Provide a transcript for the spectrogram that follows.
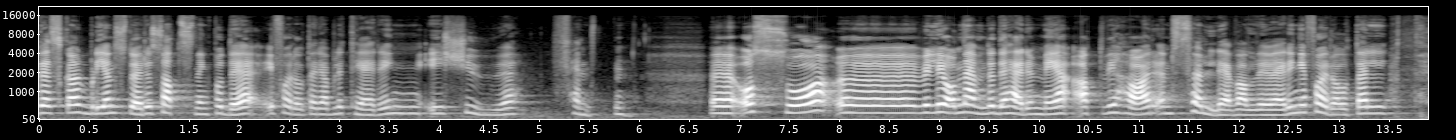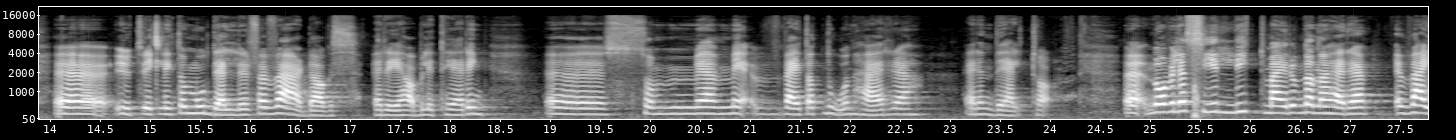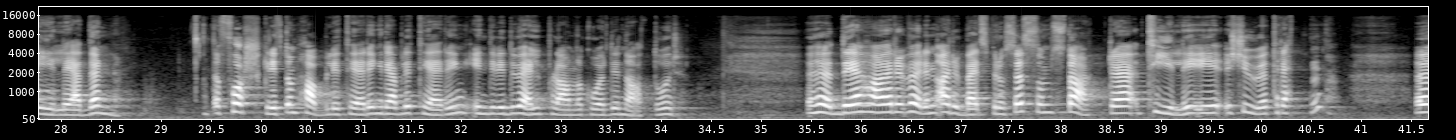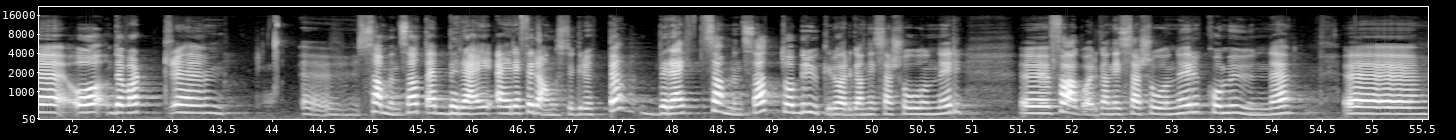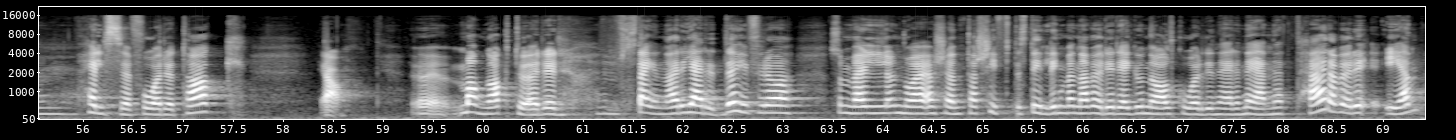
det skal bli en større satsing på det i forhold til rehabilitering i 2015. Eh, og så vil jeg også nevne det her med at vi har en følgeevaluering i forhold til utvikling av modeller for hverdagsrehabilitering. Uh, som jeg vet at noen her er en del av. nå vil jeg si litt mer om denne her veilederen. Det er forskrift om habilitering, rehabilitering, individuell plan og koordinator. Eh, det har vært en arbeidsprosess som startet tidlig i 2013. Eh, og det ble eh, sammensatt ei, brei, ei referansegruppe, bredt sammensatt av brukerorganisasjoner, fagorganisasjoner, kommune, helseforetak Ja, mange aktører. Steinar Gjerde ifra, som vel nå har jeg skjønt har skiftet stilling, men har vært regionalt koordinerende enhet her, har vært én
